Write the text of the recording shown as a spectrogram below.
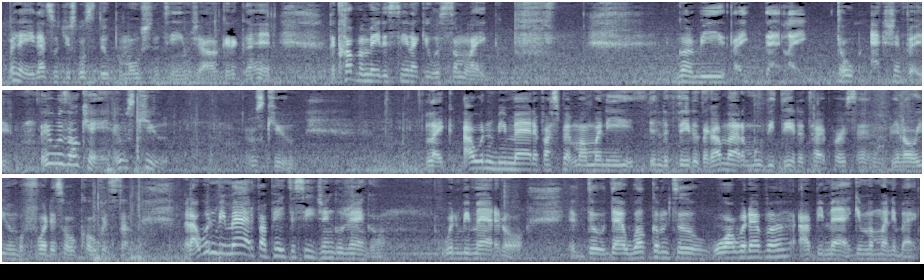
But hey, that's what you're supposed to do. Promotion teams, y'all. Get it, go ahead. The cover made it seem like it was some like gonna be like that, like dope action. It was okay. It was cute. It was cute. Like I wouldn't be mad if I spent my money in the theaters. Like I'm not a movie theater type person, you know, even before this whole COVID stuff. But I wouldn't be mad if I paid to see Jingle Jangle. Wouldn't be mad at all. If the, that welcome to war, whatever, I'd be mad. Give my money back.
